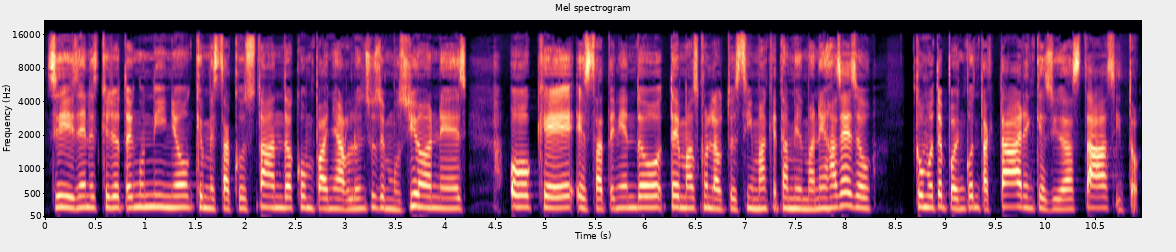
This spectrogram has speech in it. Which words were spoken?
Si dicen es que yo tengo un niño que me está costando acompañarlo en sus emociones o que está teniendo temas con la autoestima, que también manejas eso cómo te pueden contactar, en qué ciudad estás y todo.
